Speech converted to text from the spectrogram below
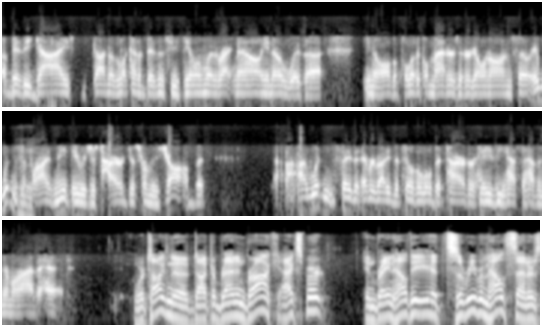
a busy guy. He's, God knows what kind of business he's dealing with right now. You know with uh you know all the political matters that are going on. So it wouldn't mm-hmm. surprise me if he was just tired just from his job, but. I wouldn't say that everybody that feels a little bit tired or hazy has to have an MRI of the head. We're talking to Dr. Brandon Brock, expert in brain health at Cerebrum Health Centers.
